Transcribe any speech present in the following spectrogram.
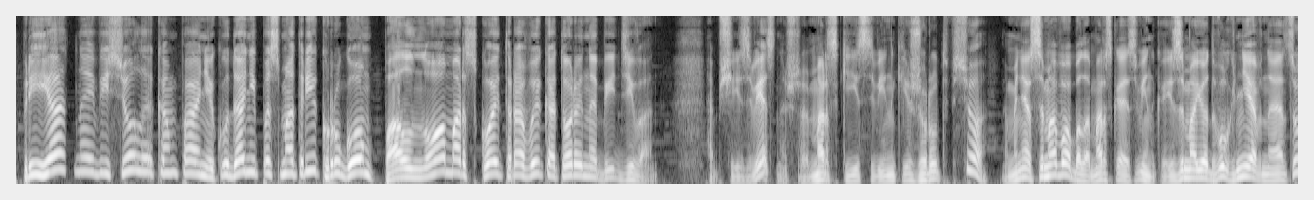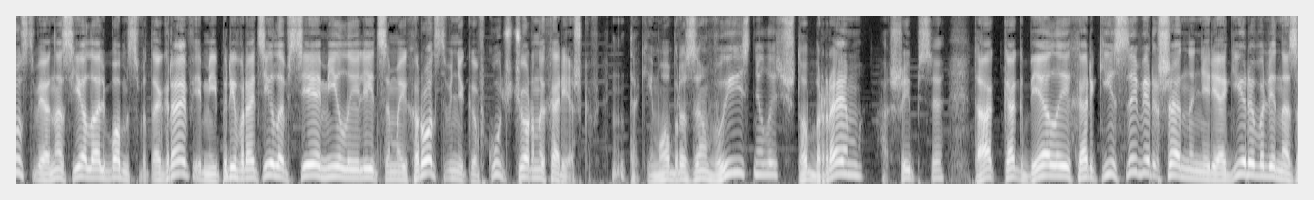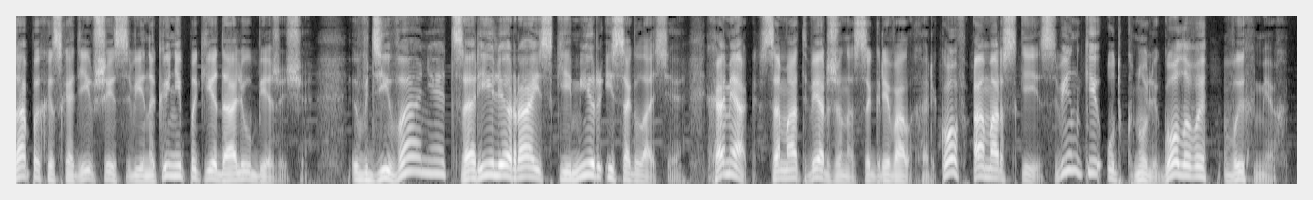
Приятная, веселая компания. Куда ни посмотри, кругом полно морской травы, которой набить диван. Общеизвестно, что морские свинки жрут все. У меня самого была морская свинка, и за мое двухдневное отсутствие она съела альбом с фотографиями и превратила все милые лица моих родственников в кучу черных орешков. Таким образом, выяснилось, что Брэм ошибся, так как белые хорьки совершенно не реагировали на запах исходивший свинок и не покидали убежище. В диване царили райский мир и согласие. Хомяк самоотверженно согревал хорьков, а морские свинки уткнули головы в их мех.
